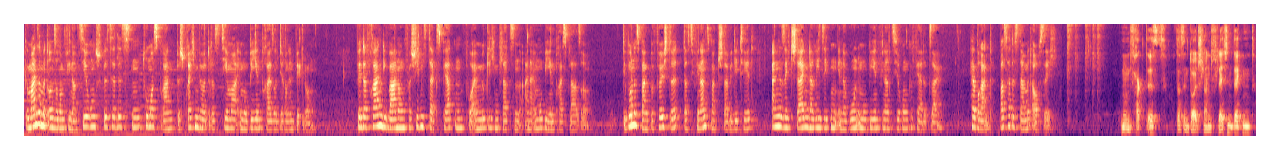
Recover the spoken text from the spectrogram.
Gemeinsam mit unserem Finanzierungsspezialisten Thomas Brandt besprechen wir heute das Thema Immobilienpreise und deren Entwicklung. Wir hinterfragen die Warnung verschiedenster Experten vor einem möglichen Platzen einer Immobilienpreisblase. Die Bundesbank befürchtet, dass die Finanzmarktstabilität angesichts steigender Risiken in der Wohnimmobilienfinanzierung gefährdet sei. Herr Brandt, was hat es damit auf sich? Nun, Fakt ist, dass in Deutschland flächendeckend,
